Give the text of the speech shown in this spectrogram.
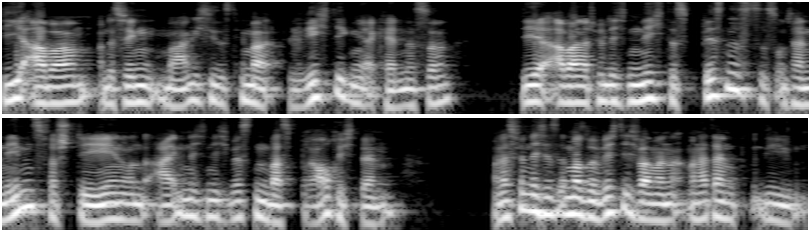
die aber, und deswegen mag ich dieses Thema richtigen Erkenntnisse, die aber natürlich nicht das Business des Unternehmens verstehen und eigentlich nicht wissen, was brauche ich denn. Und das finde ich ist immer so wichtig, weil man, man hat dann die,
